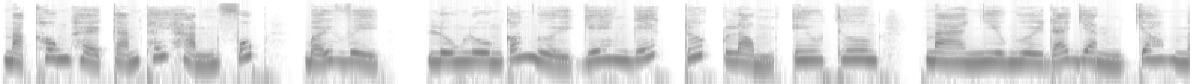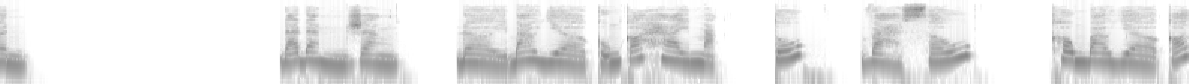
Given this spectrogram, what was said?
mà không hề cảm thấy hạnh phúc bởi vì luôn luôn có người ghen ghét trước lòng yêu thương mà nhiều người đã dành cho mình. Đã đành rằng đời bao giờ cũng có hai mặt tốt và xấu, không bao giờ có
